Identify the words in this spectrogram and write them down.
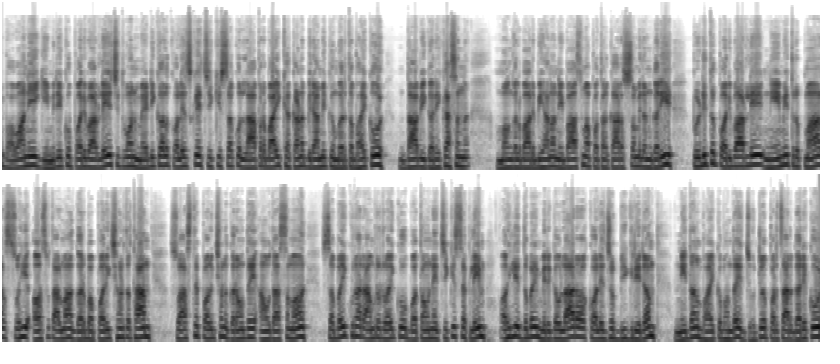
भवानी घिमिरेको परिवारले चितवन मेडिकल कलेजकै चिकित्सकको लापरवाहीका कारण बिरामीको मृत्यु भएको दावी गरेका छन्। मङ्गलबार बिहान निवासमा पत्रकार सम्मेलन गरी पीडित परिवारले नियमित रूपमा सोही अस्पतालमा गर्भ परीक्षण तथा स्वास्थ्य परीक्षण गराउँदै आउँदासम्म सबै कुरा राम्रो रहेको बताउने चिकित्सकले अहिले दुवै मृगौला र कलेजो बिग्रिएर निधन भएको भन्दै झुटो प्रचार गरेको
